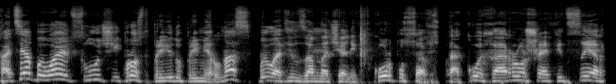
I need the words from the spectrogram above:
Хотя бывают случаи, просто приведу пример. У нас был один замначальник корпуса, такой хороший офицер,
